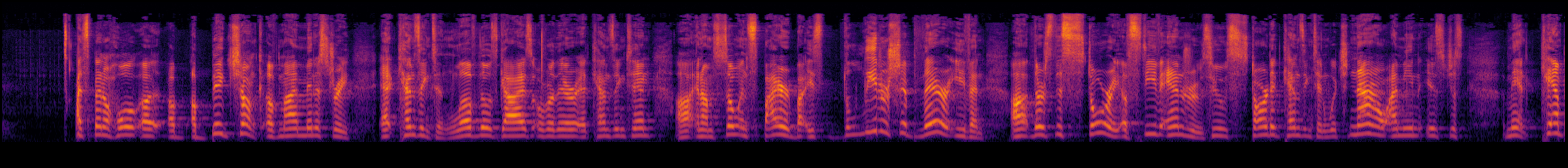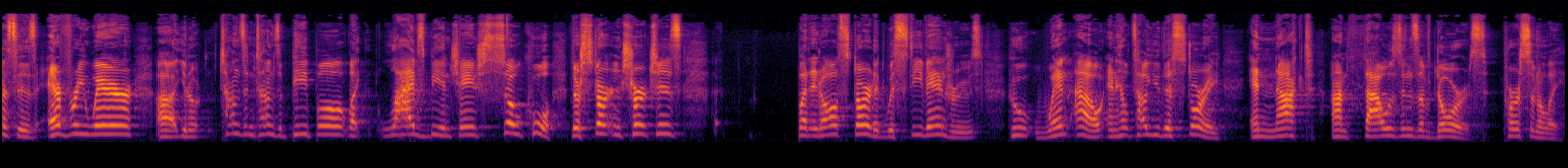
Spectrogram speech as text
I spent a whole a, a, big chunk of my ministry at Kensington. Love those guys over there at Kensington, uh, and I'm so inspired by his, the leadership there. Even uh, there's this story of Steve Andrews who started Kensington, which now I mean is just man campuses everywhere. Uh, you know, tons and tons of people, like lives being changed. So cool. They're starting churches. But it all started with Steve Andrews, who went out, and he'll tell you this story, and knocked on thousands of doors personally.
